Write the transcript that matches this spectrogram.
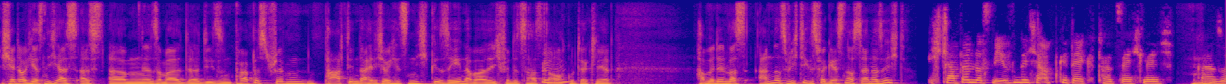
ich hätte euch jetzt nicht als, als ähm, sag mal, diesen Purpose-Driven Part, den da hätte ich euch jetzt nicht gesehen, aber ich finde, das hast du mhm. auch gut erklärt. Haben wir denn was anderes Wichtiges vergessen aus deiner Sicht? Ich glaube, wir haben das Wesentliche abgedeckt tatsächlich. Mhm. Also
